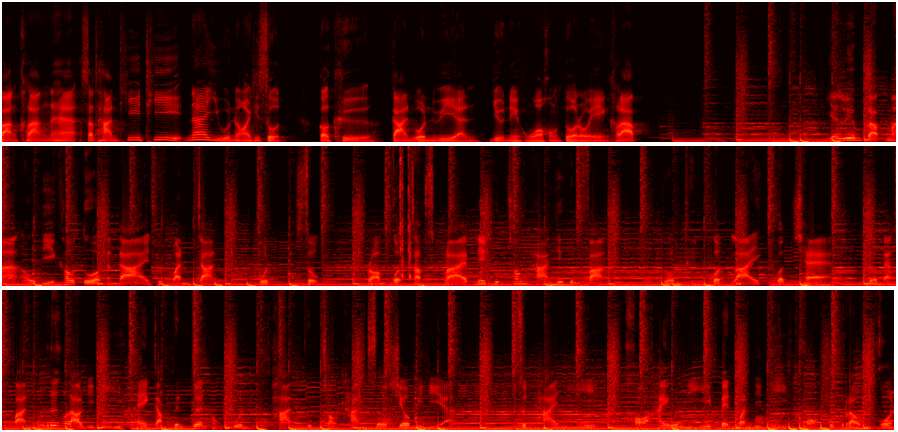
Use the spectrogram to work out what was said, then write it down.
บางครั้งนะฮะสถานที่ที่น่าอยู่น้อยที่สุดก็คือการวนเวียนอยู่ในหัวของตัวเราเองครับ อย่าลืมกลับมาเอาดีเข้าตัวกันได้ทุกวันจันทร์พุธศุกร์พร้อมกด subscribe ในทุกช่องทางที่คุณฟัง รวมถึงกดไลค์กดแชร์เพื่อแบ่งปันเรื่องราวดีๆ ให้กับเพื่อนๆของคุณผ่านทุกช่องทางโซเชียลมีเดียสุดท้ายนี้ขอให้วันนี้เป็นวันดีๆของพวกเราทุกคน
